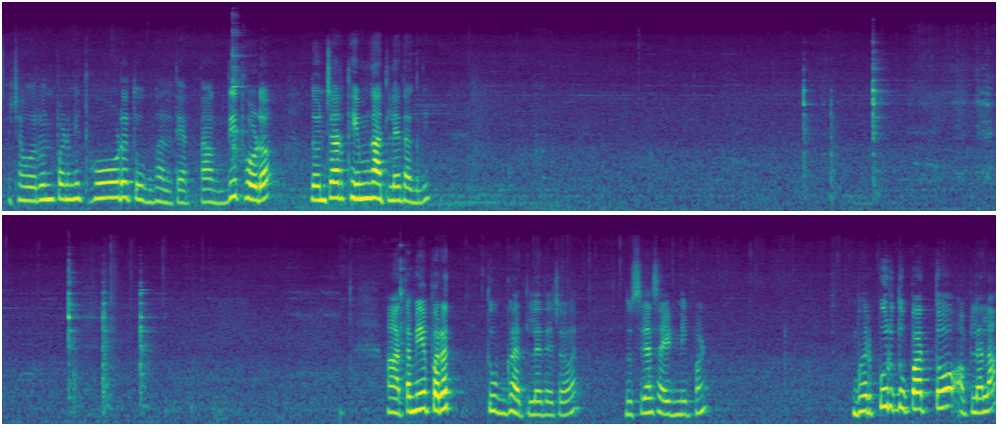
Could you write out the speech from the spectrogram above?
त्याच्यावरून पण मी थोडं तूप घालते आता. अगदी थोडं. दोन चार थीम घातलेत अगदी. हां आता मी हे परत तूप घातलं त्याच्यावर. दुसऱ्या साईडनी पण. भरपूर तुपात तो आपल्याला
